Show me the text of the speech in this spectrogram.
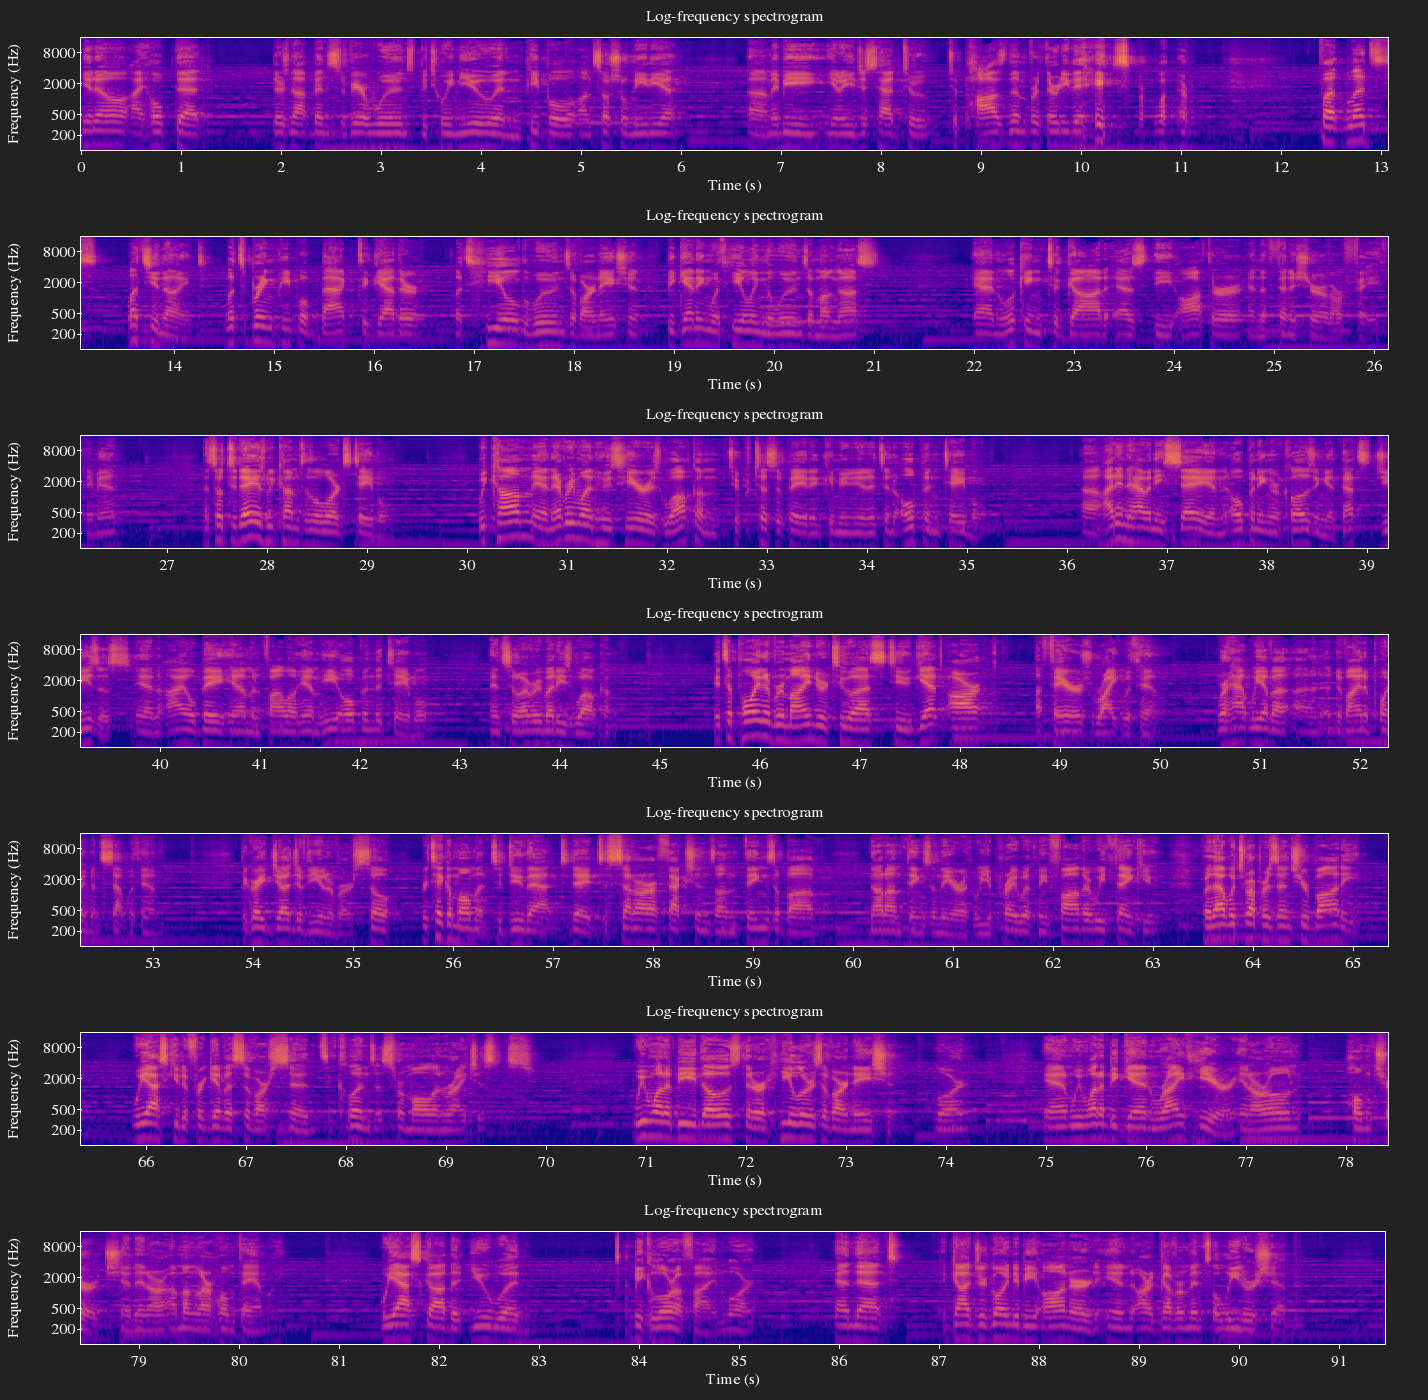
You know, I hope that there's not been severe wounds between you and people on social media uh, maybe you know you just had to to pause them for 30 days or whatever. But let's let's unite. Let's bring people back together. Let's heal the wounds of our nation, beginning with healing the wounds among us and looking to God as the author and the finisher of our faith. Amen. And so today as we come to the Lord's table, we come and everyone who's here is welcome to participate in communion. It's an open table. Uh, I didn't have any say in opening or closing it. That's Jesus, and I obey him and follow him. He opened the table, and so everybody's welcome. It's a point of reminder to us to get our affairs right with him. We're ha- we have a, a, a divine appointment set with him, the great judge of the universe. So we take a moment to do that today, to set our affections on things above, not on things on the earth. Will you pray with me? Father, we thank you for that which represents your body. We ask you to forgive us of our sins and cleanse us from all unrighteousness. We want to be those that are healers of our nation, Lord. And we want to begin right here in our own home church and in our among our home family. We ask God that you would be glorified, Lord, and that God you're going to be honored in our governmental leadership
